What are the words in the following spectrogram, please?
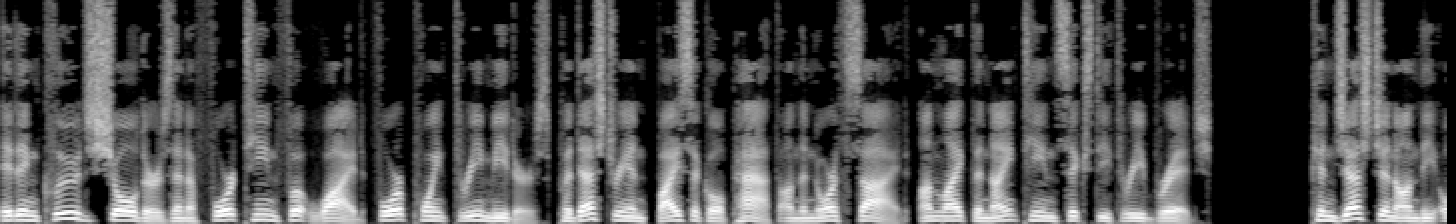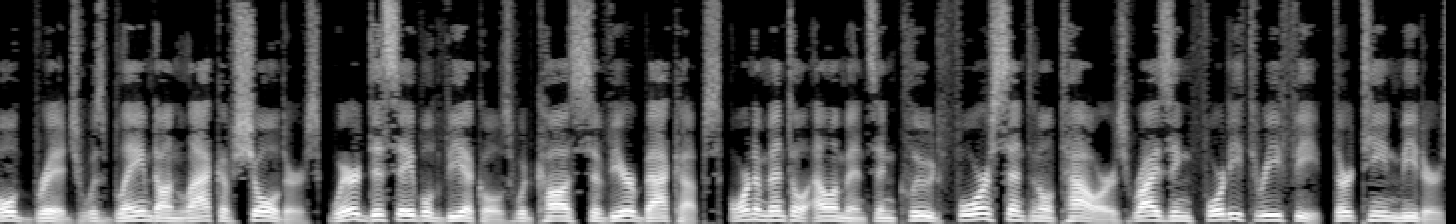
It includes shoulders and a 14-foot wide (4.3 meters) pedestrian bicycle path on the north side, unlike the 1963 bridge. Congestion on the old bridge was blamed on lack of shoulders, where disabled vehicles would cause severe backups. Ornamental elements include four sentinel towers rising 43 feet 13 meters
